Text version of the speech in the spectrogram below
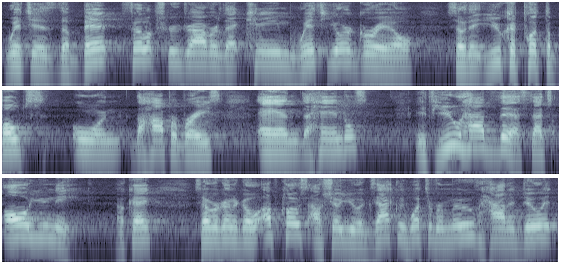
which is the bent Phillips screwdriver that came with your grill so that you could put the bolts on the hopper brace and the handles. If you have this, that's all you need, okay? So we're gonna go up close. I'll show you exactly what to remove, how to do it.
